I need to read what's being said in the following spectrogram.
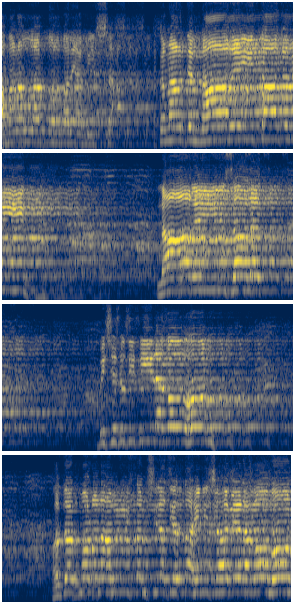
আমার আল্লাহর দরবারে আমি নারে দেন বিশেষ অতিথির আগমন। হযরত মাওলানা আমিরুল ইসলাম সিরাজি তাহিনী সাহেবের আগমন।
